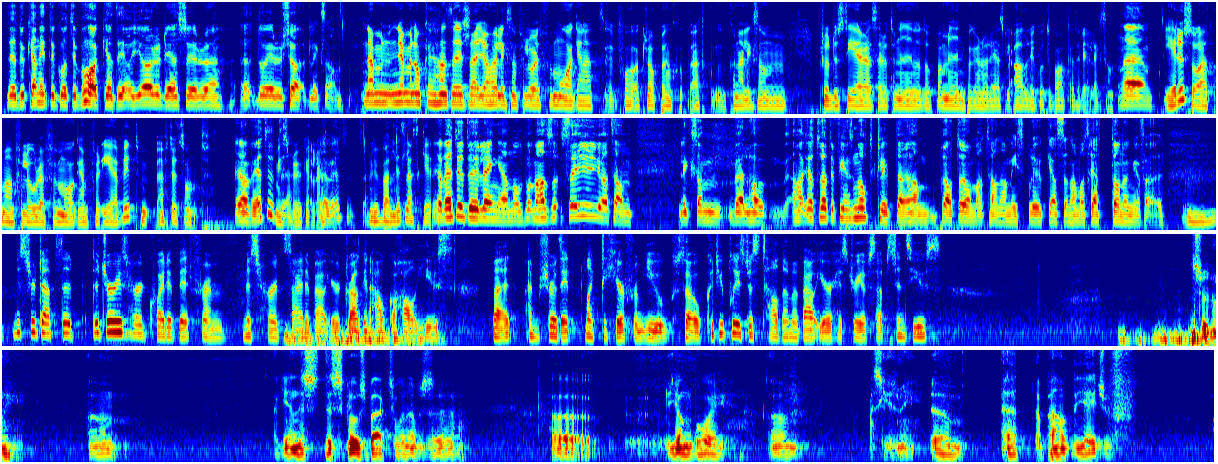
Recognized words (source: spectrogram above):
det, du kan inte gå tillbaka till, och gör du det så är du, eh, då är du körd liksom. Nej men, ja, men och han säger så här, jag har liksom förlorat förmågan att få kroppen att kunna liksom producera serotonin och dopamin på grund av det. Jag skulle aldrig gå tillbaka till det liksom. Nej, Är det så att man förlorar förmågan för evigt efter ett sånt? jag vet inte. Missbruk, eller? Jag vet inte. Det är väldigt läskigt. Jag vet inte hur länge han håller på, men han säger ju att han liksom väl har, jag tror att det finns något klipp där han pratar om att han har missbrukat sedan han var 13 ungefär. Mm. Mr. Depp, the, the jury's heard quite a bit from Miss Heard's side about your drug and alcohol use, but I'm sure they'd like to hear from you. So could you please just tell them about your history of substance use? Certainly. Um, again, this this goes back to when I was a, a young boy. Um, excuse me. Um, at about the age of,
